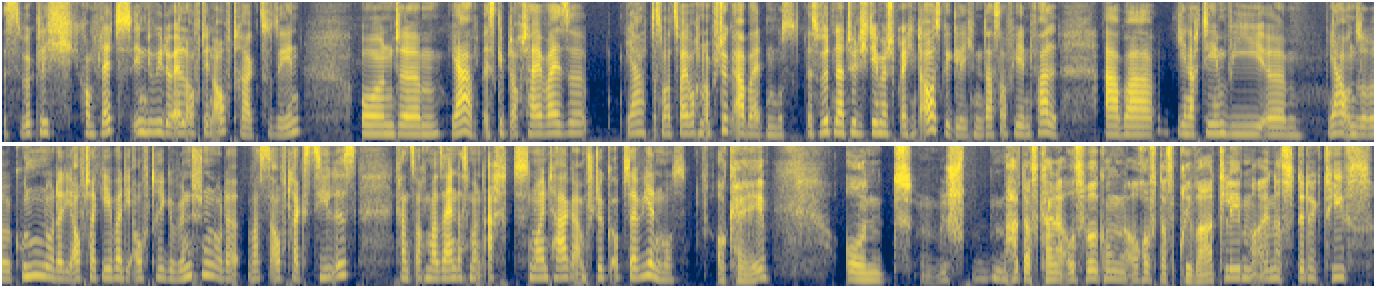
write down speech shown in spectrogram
ist wirklich komplett individuell auf den Auftrag zu sehen. Und ähm, ja, es gibt auch teilweise, ja, dass man zwei Wochen am Stück arbeiten muss. Es wird natürlich dementsprechend ausgeglichen, das auf jeden Fall. Aber je nachdem, wie ähm, ja, unsere Kunden oder die Auftraggeber die Aufträge wünschen oder was Auftragsziel ist, kann es auch mal sein, dass man acht, neun Tage am Stück observieren muss. Okay. Und hat das keine Auswirkungen auch auf das Privatleben eines Detektivs?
